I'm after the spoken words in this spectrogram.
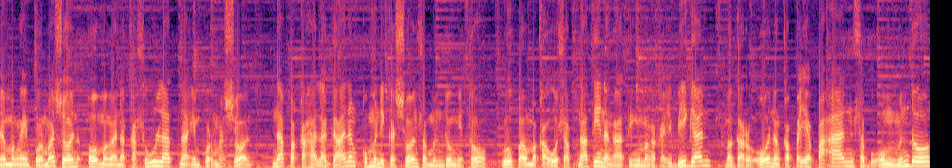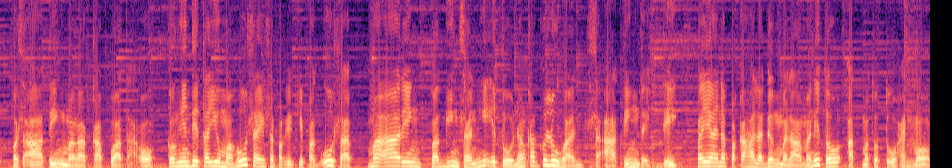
ng mga impormasyon o mga nakasulat na impormasyon. Napakahalaga ng komunikasyon sa mundong ito upang makausap natin ang ating mga kaibigan, magkaroon ng kapayapaan sa buong mundo o sa ating mga kapwa-tao. Kung hindi tayo mahusay sa pakikipag-usap, maaring maging sanhi ito ng kaguluhan sa ating daigdig. Kaya napakahalagang malaman ito at matutuhan mo.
